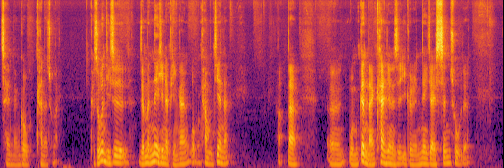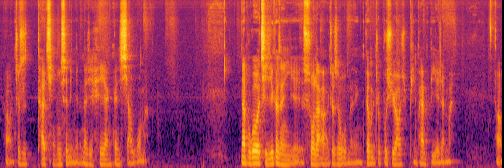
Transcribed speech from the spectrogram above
才能够看得出来。可是问题是，人们内心的平安我们看不见呢。啊，那呃，我们更难看见的是一个人内在深处的啊，就是他潜意识里面的那些黑暗跟小我嘛。那不过奇迹课程也说了啊，就是我们根本就不需要去评判别人嘛。啊，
